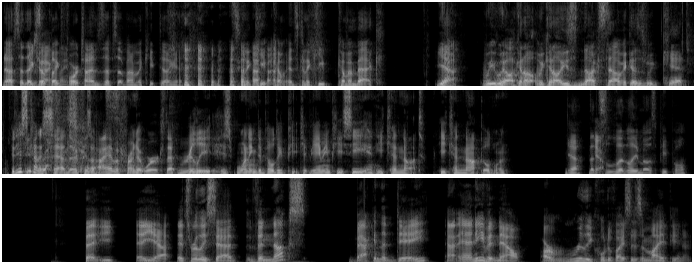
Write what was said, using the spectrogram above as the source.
No, I've said that joke like four times this episode, but I'm gonna keep doing it. It's gonna keep coming. It's gonna keep coming back. Yeah, we we all can all, we can all use NUCs now because we can't. It is kind of sad though, because I have a friend at work that really is wanting to build a P- gaming PC, and he cannot. He cannot build one. Yeah, that's literally most people. that uh, yeah it's really sad the NUCs back in the day and even now are really cool devices in my opinion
